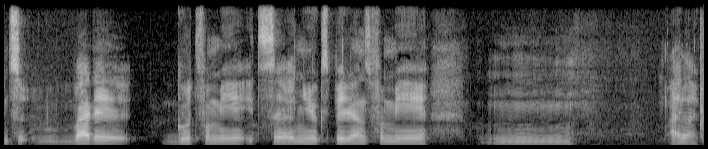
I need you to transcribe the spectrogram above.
It's very good for me. It's a new experience for me. Mm, I like.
